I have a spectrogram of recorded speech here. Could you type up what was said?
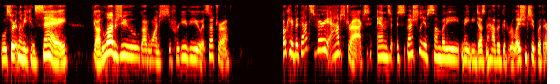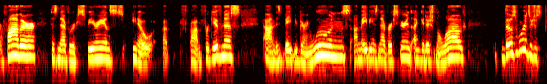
Well, certainly we can say God loves you, God wants to forgive you, etc. Okay, but that's very abstract. And especially if somebody maybe doesn't have a good relationship with their father, has never experienced, you know, uh, um, forgiveness, um, is baby bearing wounds, uh, maybe has never experienced unconditional love. those words are just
